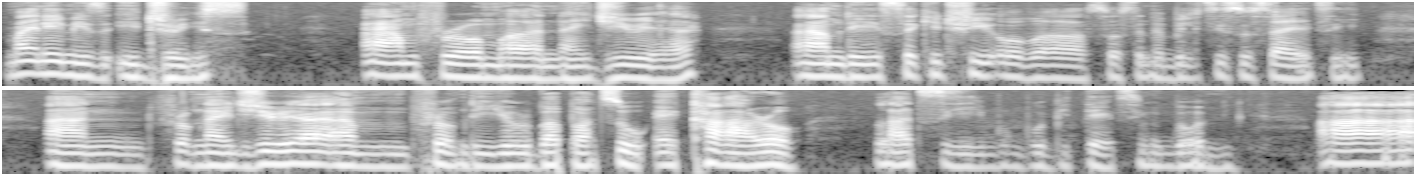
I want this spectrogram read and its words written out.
my name is Idris. I'm from uh, Nigeria. I'm the secretary of uh, Sustainability Society. And from Nigeria, I'm from the Yoruba part, so Ekaro, Tingboni. Uh,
